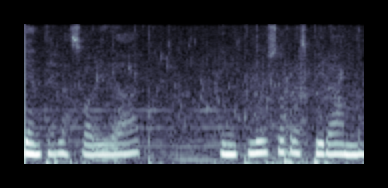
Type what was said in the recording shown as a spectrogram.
Sientes la suavidad, incluso respirando.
